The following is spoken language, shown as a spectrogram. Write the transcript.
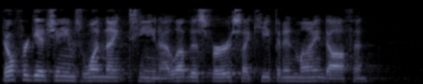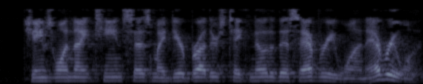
Don't forget James 1:19. I love this verse. I keep it in mind often. James 1:19 says, "My dear brothers, take note of this everyone, everyone.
